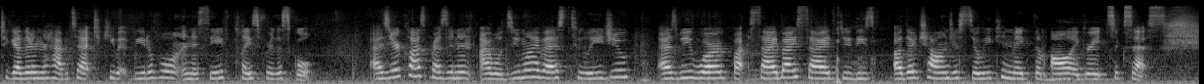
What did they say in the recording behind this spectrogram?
together in the habitat to keep it beautiful and a safe place for the school. As your class president, I will do my best to lead you as we work by, side by side through these other challenges so we can make them all a great success.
